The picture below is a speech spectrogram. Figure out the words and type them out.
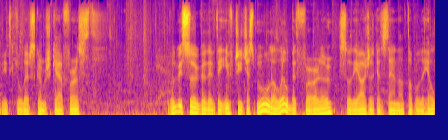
We need to kill their skirmish cav first. It would be so good if the infantry just moved a little bit further so the archers can stand on top of the hill.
